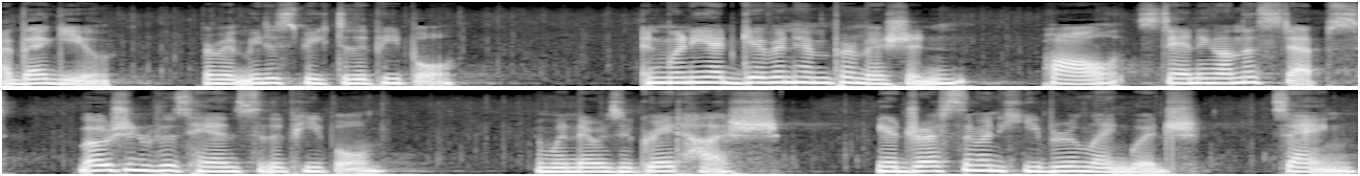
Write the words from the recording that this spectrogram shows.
I beg you, permit me to speak to the people. And when he had given him permission, Paul, standing on the steps, motioned with his hands to the people. And when there was a great hush, he addressed them in Hebrew language, saying,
